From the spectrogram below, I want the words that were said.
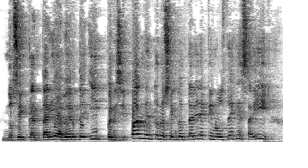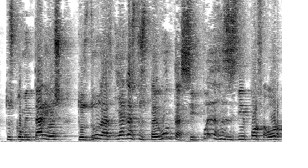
Nos encantaría verte y principalmente nos encantaría que nos dejes ahí tus comentarios, tus dudas y hagas tus preguntas. Si puedes asistir, por favor,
